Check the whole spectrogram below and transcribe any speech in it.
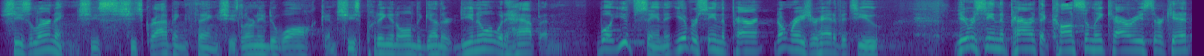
She's learning. She's she's grabbing things. She's learning to walk and she's putting it all together. Do you know what would happen? Well, you've seen it. You ever seen the parent? Don't raise your hand if it's you. You ever seen the parent that constantly carries their kid?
